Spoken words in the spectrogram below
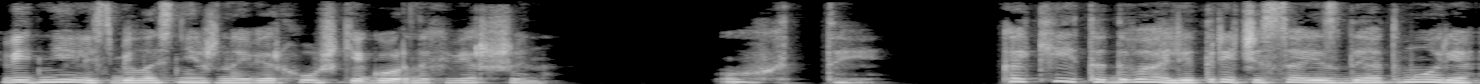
виднелись белоснежные верхушки горных вершин. Ух ты! Какие-то два или три часа езды от моря,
